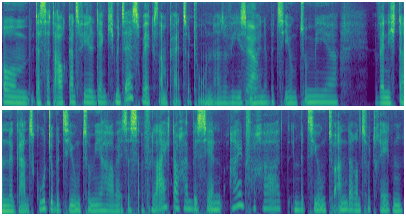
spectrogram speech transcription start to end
Um, das hat auch ganz viel, denke ich, mit Selbstwirksamkeit zu tun. Also wie ist ja. meine Beziehung zu mir? Wenn ich dann eine ganz gute Beziehung zu mir habe, ist es vielleicht auch ein bisschen einfacher, in Beziehung zu anderen zu treten,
